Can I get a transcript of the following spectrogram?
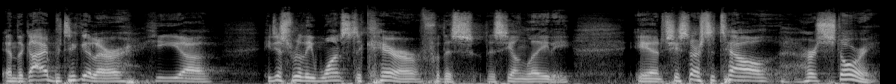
and the guy in particular he uh, he just really wants to care for this, this young lady. And she starts to tell her story.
